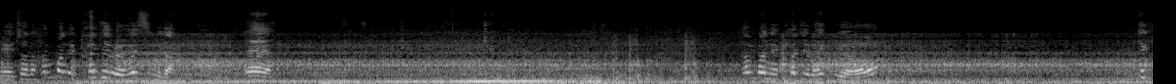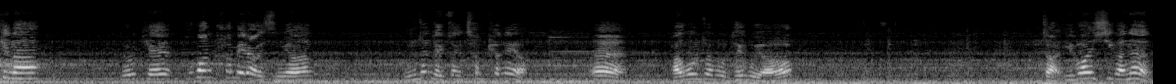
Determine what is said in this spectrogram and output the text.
예 저는 한 번에 칼질을 했습니다 예. 한 번에 카지를 했고요. 특히나 이렇게 후방 카메라가 있으면 운전자 입장이 참 편해요. 예, 방어 운전도 되고요. 자, 이번 시간은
